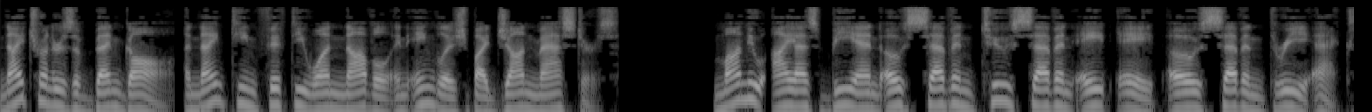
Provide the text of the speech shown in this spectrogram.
Nightrunners of Bengal, a 1951 novel in English by John Masters. Manu ISBN 0727888073-X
